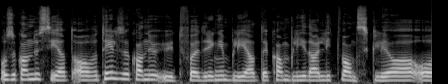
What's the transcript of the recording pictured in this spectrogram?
Og så kan du si at av og til så kan jo utfordringen bli at det kan bli litt vanskelig å, å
